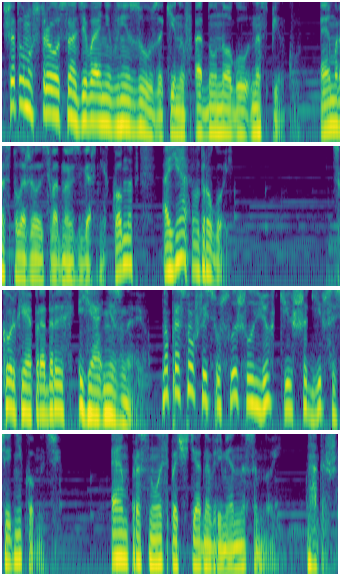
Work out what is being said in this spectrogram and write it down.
Шатун устроился на диване внизу, закинув одну ногу на спинку. Эм расположилась в одной из верхних комнат, а я в другой. Сколько я продрых, я не знаю, но проснувшись, услышал легкие шаги в соседней комнате. Эм проснулась почти одновременно со мной. Надо же.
